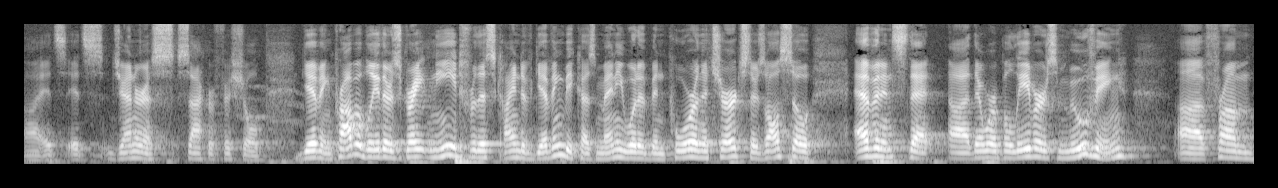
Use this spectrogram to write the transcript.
Uh, it's, it's generous, sacrificial giving. Probably there's great need for this kind of giving because many would have been poor in the church. There's also evidence that uh, there were believers moving uh, from,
